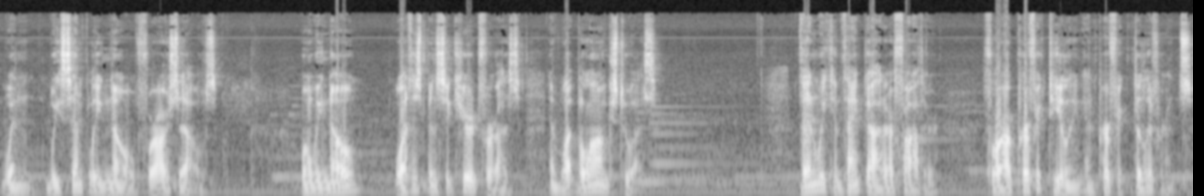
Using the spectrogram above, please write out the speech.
when we simply know for ourselves, when we know what has been secured for us and what belongs to us. Then we can thank God our Father for our perfect healing and perfect deliverance.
